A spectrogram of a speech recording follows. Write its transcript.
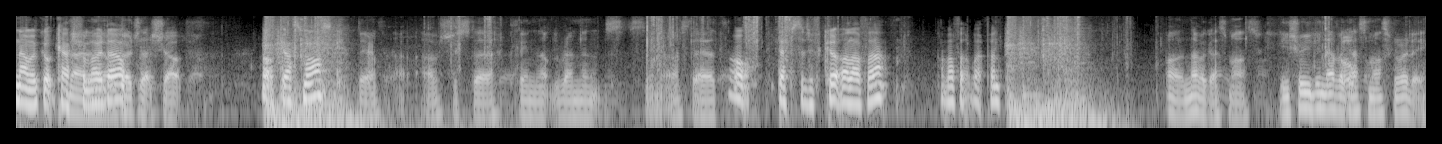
Now we've got cash no, for no, I'll go to that shop. Oh, gas mask. Yeah, I, I was just uh, cleaning up the remnants, seeing what else they had. Oh, death certificate. I love that. I love that weapon. Oh, another gas mask. you sure you didn't have a Oh. gas mask already?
